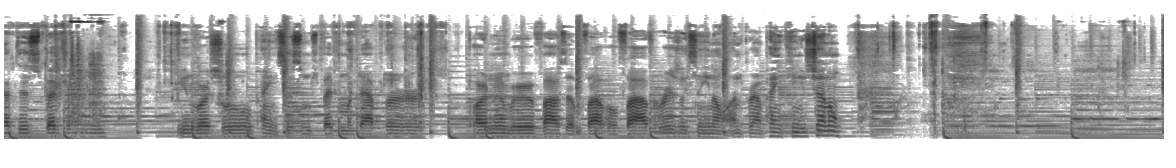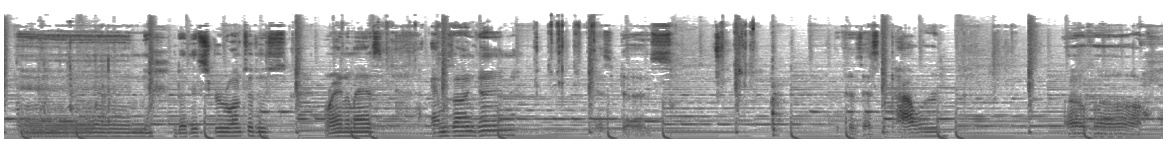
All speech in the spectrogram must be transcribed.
got this Spectrum Universal Paint System Spectrum Adapter, part number 57505, originally seen on Underground Paint King's channel. And does this screw onto this random ass Amazon gun? Yes, it does. Because that's the power of uh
